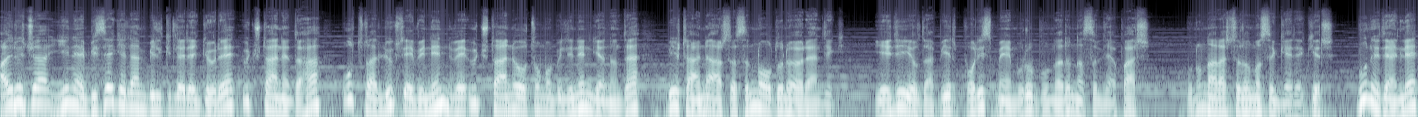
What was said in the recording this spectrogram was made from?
Ayrıca yine bize gelen bilgilere göre 3 tane daha ultra lüks evinin ve 3 tane otomobilinin yanında bir tane arsasının olduğunu öğrendik. 7 yılda bir polis memuru bunları nasıl yapar? Bunun araştırılması gerekir. Bu nedenle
